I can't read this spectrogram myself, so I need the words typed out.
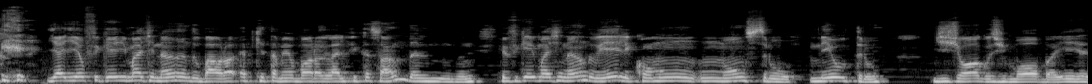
E aí eu fiquei imaginando o Balrog. É porque também o Balrog lá ele fica só andando. né? Eu fiquei imaginando ele como um, um monstro neutro de jogos de MOBA aí,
